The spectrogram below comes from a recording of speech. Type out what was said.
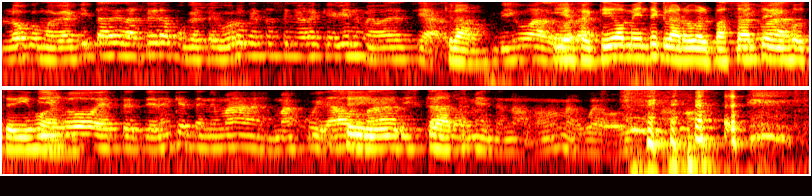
loco, me voy a quitar de la acera porque seguro que esa señora que viene me va a decir algo. Claro. Dijo algo. Y efectivamente, claro, al pasar te dijo, te dijo, algo. este, tienes que tener más, más cuidado, Sí, más claro. distanciamiento. No, no me el huevo. No, no.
